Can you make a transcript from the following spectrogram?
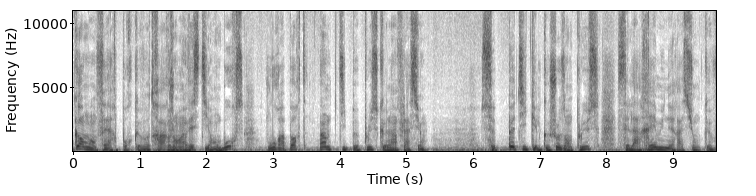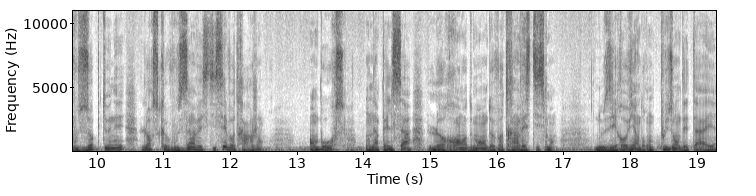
Comment faire pour que votre argent investi en bourse vous rapporte un petit peu plus que l'inflation? Ce petit quelque chose en plus, c'est la rémunération que vous obtenez lorsque vous investissez votre argent. En bourse, on appelle ça le rendement de votre investissement. Nous y reviendrons plus en détail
